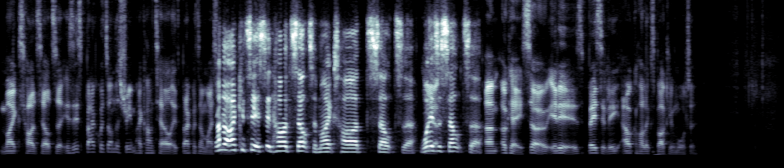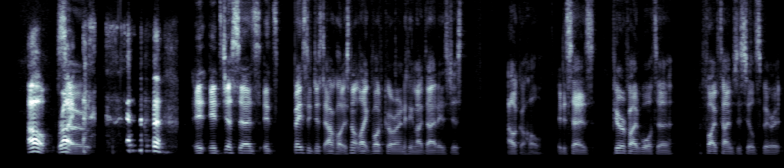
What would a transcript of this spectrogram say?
Mike's hard seltzer. Is this backwards on the stream? I can't tell. It's backwards on my screen. no, I could see it said hard seltzer. Mike's hard seltzer. What is Yeah. a seltzer? Um, okay, so it is basically alcoholic sparkling water. Oh, right. So it, it just says it's basically just alcohol. It's not like vodka or anything like that. It's just alcohol. It says purified water, five times distilled spirit,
